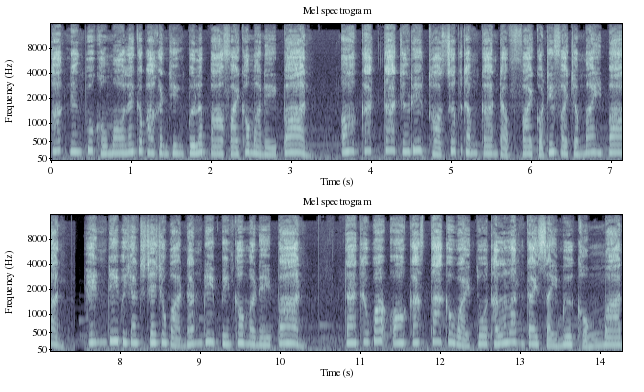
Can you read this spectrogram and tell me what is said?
พักหนึ่งพวกของมอลเล็กก็พากันยิงปืนและปาไฟเข้ามาในบ้าน ออกัสตาจึงรีบถอดเสื้อไปทำการดับไฟก่อนที่ไฟจะไหม้บ้าน เฮนรี่พยายามจะใช้จังหวะนั้นรีบปีนเข้ามาในบ้าน แต่ทว่าออกัสตาก็ไหวตัวทันและลั่นไกใส่มือของมัน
